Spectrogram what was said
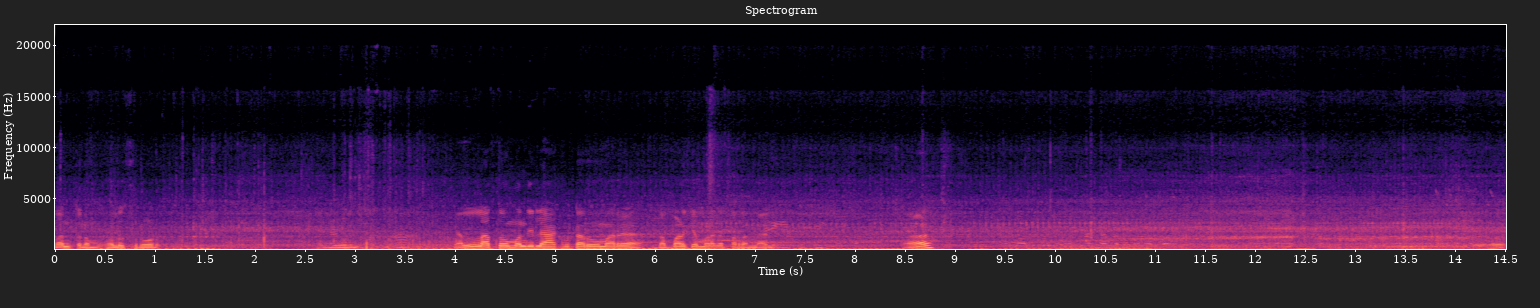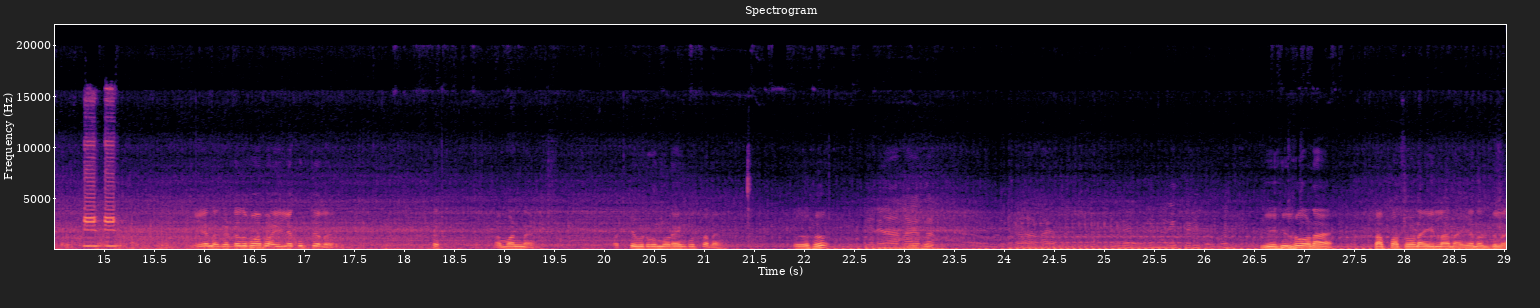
ಬಂತು ನಮ್ಮ ಹೊಲಸು ರೋಡ್. ಎಲ್ಲ ತೊಗೊಂಬಂದು ಇಲ್ಲೇ ಹಾಕ್ಬಿಟ್ಟಾರು ಮಾರ. ದಬ್ಬಾಳಿಕೆ ಮಾಡಕತ್ತಾರ ಮ್ಯಾಲೆ. ಹಾಂ ಏನು ಗಡ್ಡದ ಬಾಬಾ ಇಲ್ಲೇ ಕುಂತಲ್ಲ ನಮ್ಮ ಅಣ್ಣ. ಹೊಟ್ಟೆ ಬಿಟ್ಕೊಂಡು ನೋಡಿ ಹೆಂಗೆ ಕುಂತಾನೆ? ಹ್ಞೂ ಇಲ್ಲ ಅಣ್ಣ. ತಪ್ಪತ್ತೋಣ ಇಲ್ಲ ನಾ ಏನಂದಿಲ್ಲ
